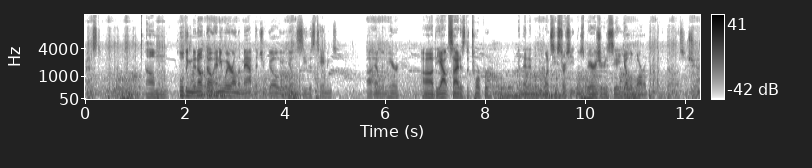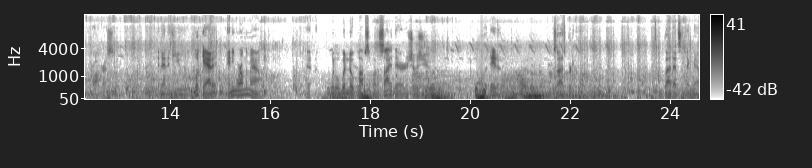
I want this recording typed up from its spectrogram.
Best. Um, cool thing to note though, anywhere on the map that you go, you'll be able to see this taming uh, emblem here. Uh, the outside is the torpor, and then in, once he starts eating those berries, you're going to see a yellow bar open up in the middle. That's going to show you progress. And then if you look at it anywhere on the map, a little window pops up on the side there and it shows you all the data. So that's pretty cool. Glad that's a thing now.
